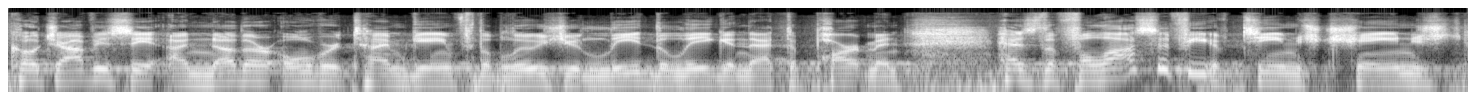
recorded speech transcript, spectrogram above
Coach, obviously another overtime game for the Blues. You lead the league in that department. Has the philosophy of teams changed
